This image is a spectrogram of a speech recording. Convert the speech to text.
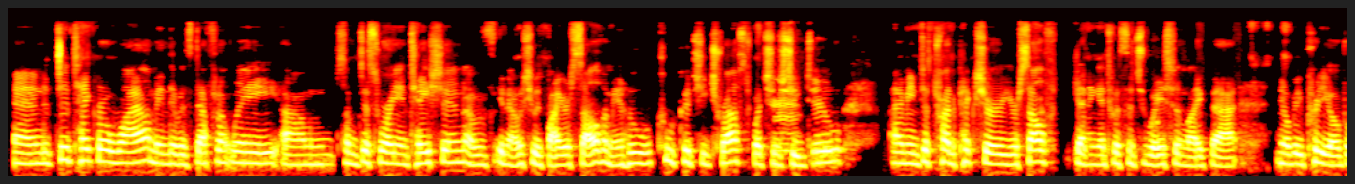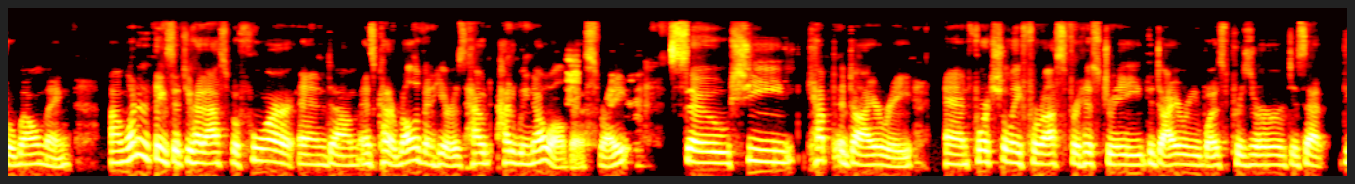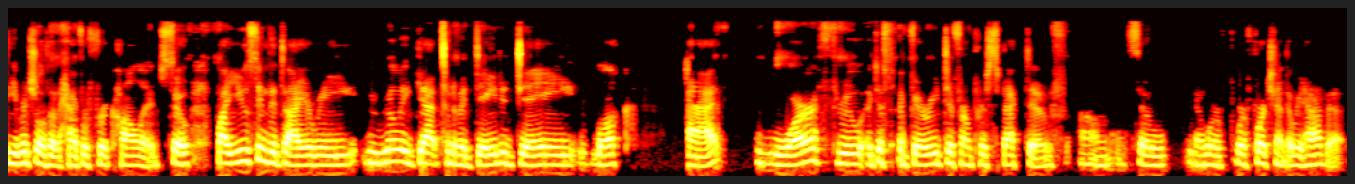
And it did take her a while. I mean, there was definitely um, some disorientation of, you know, she was by herself. I mean, who who could she trust? What should she do? I mean, just try to picture yourself getting into a situation like that. You know, be pretty overwhelming. Um, one of the things that you had asked before, and um, it's kind of relevant here, is how how do we know all this, right? So she kept a diary, and fortunately for us, for history, the diary was preserved. Is at the original is at Haverford College. So by using the diary, we really get sort of a day to day look at war through a, just a very different perspective. Um, so you know we're we're fortunate that we have it.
